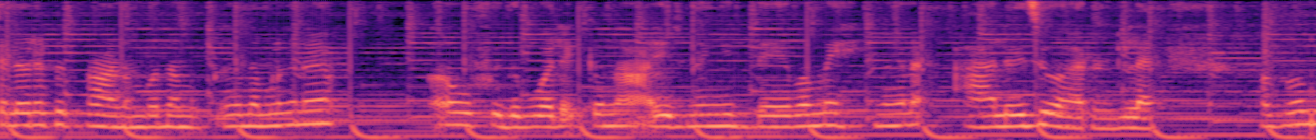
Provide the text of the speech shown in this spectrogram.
ചിലരൊക്കെ കാണുമ്പോൾ നമുക്ക് നമ്മളിങ്ങനെ ഓഫ് ഇതുപോലെയൊക്കെ ഒന്ന് ആയിരുന്നെങ്കിൽ ദൈവമേ എന്നിങ്ങനെ ആലോചിച്ച് പോകാറുണ്ട് അല്ലേ അപ്പം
